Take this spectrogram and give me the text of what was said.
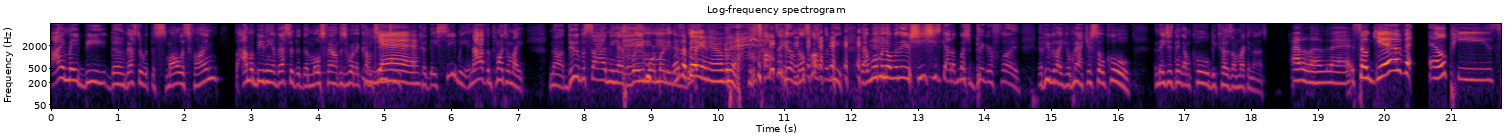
I may be the investor with the smallest fund, but I'm gonna be the investor that the most founders want to come Yeah. to because they see me. And I have to point to him like, no, dude beside me has way more money than There's me. a Don't- billionaire over there. Don't talk to him. Don't talk to me. That woman over there, she she's got a much bigger fund. And people are like, yo, Mac, you're so cool. And they just think I'm cool because I'm recognized. I love that. So give LPs,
